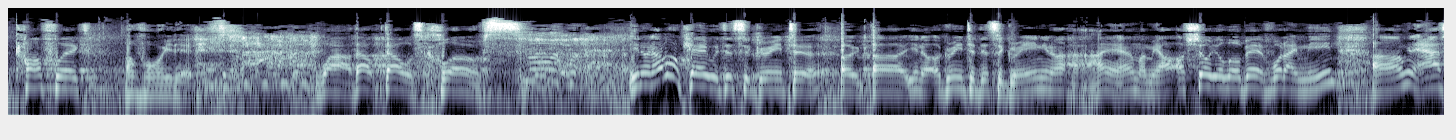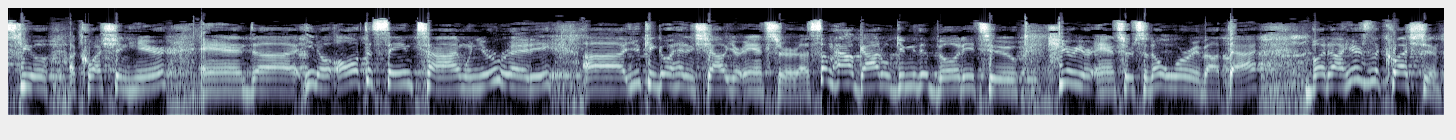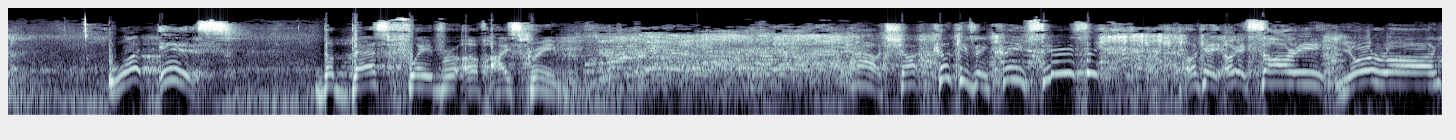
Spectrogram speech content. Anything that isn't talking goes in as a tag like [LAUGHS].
Conflict avoided. [LAUGHS] Wow, that, that was close. You know, and I'm okay with disagreeing to, uh, uh, you know, agreeing to disagreeing. You know, I, I am. I mean, I'll, I'll, show you a little bit of what I mean. Uh, I'm going to ask you a question here, and uh, you know, all at the same time, when you're ready, uh, you can go ahead and shout your answer. Uh, somehow, God will give me the ability to hear your answer, so don't worry about that. But here's the question. What is the best flavor of ice cream? Wow, ch- cookies and cream, seriously? Okay, okay, sorry, you're wrong.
